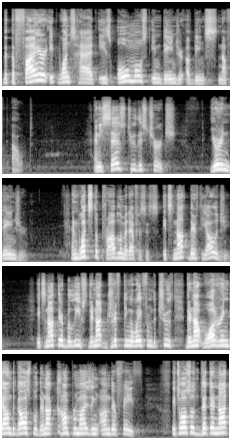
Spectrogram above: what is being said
That the fire it once had is almost in danger of being snuffed out. And he says to this church, You're in danger. And what's the problem at Ephesus? It's not their theology. It's not their beliefs. They're not drifting away from the truth. They're not watering down the gospel. They're not compromising on their faith. It's also that they're not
